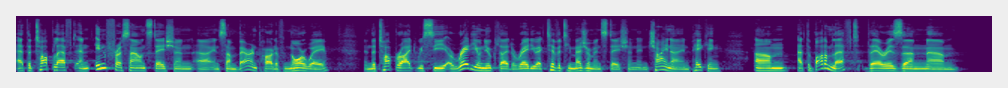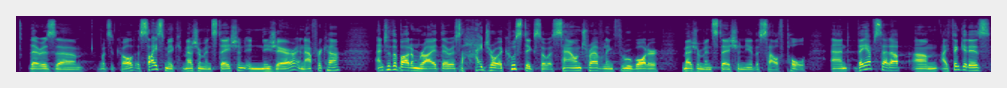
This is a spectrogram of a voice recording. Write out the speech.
at the top left an infrasound station uh, in some barren part of Norway. In the top right, we see a radionuclide, a radioactivity measurement station in China, in Peking. Um, at the bottom left, there is an um, there is a, what's it called? A seismic measurement station in Niger in Africa. And to the bottom right, there is a hydroacoustic, so a sound traveling through water measurement station near the South Pole. And they have set up, um, I think it is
